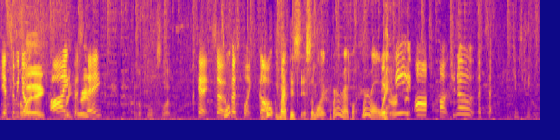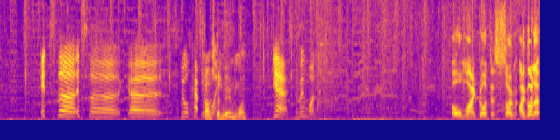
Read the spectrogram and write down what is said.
Yeah, so we Run don't away. die per se. And the floor slightly. Okay, so What- first point, go. What map is this? Am I? Where am I? Where are we? We are. Uh, do you know? It's, James, come here. It's the. It's the. Uh, dual capture Oh, it's point. the moon one. Yeah, it's the moon one. Oh my god, there's so m- I got it!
